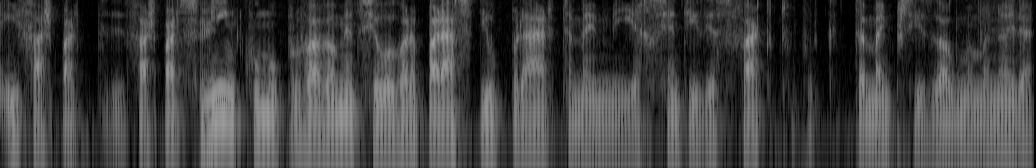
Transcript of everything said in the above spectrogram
e faz parte, faz parte de mim, como provavelmente se eu agora parasse de operar também me ia ressentir desse facto, porque também preciso de alguma maneira.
